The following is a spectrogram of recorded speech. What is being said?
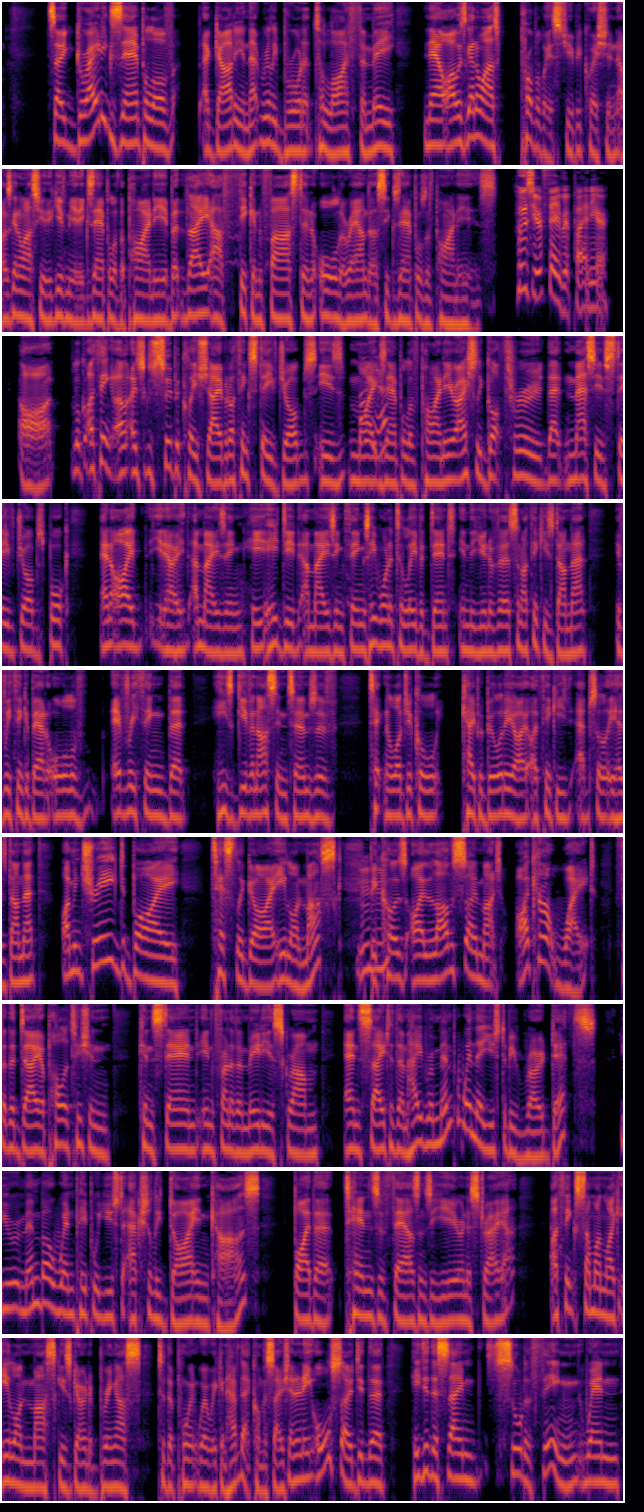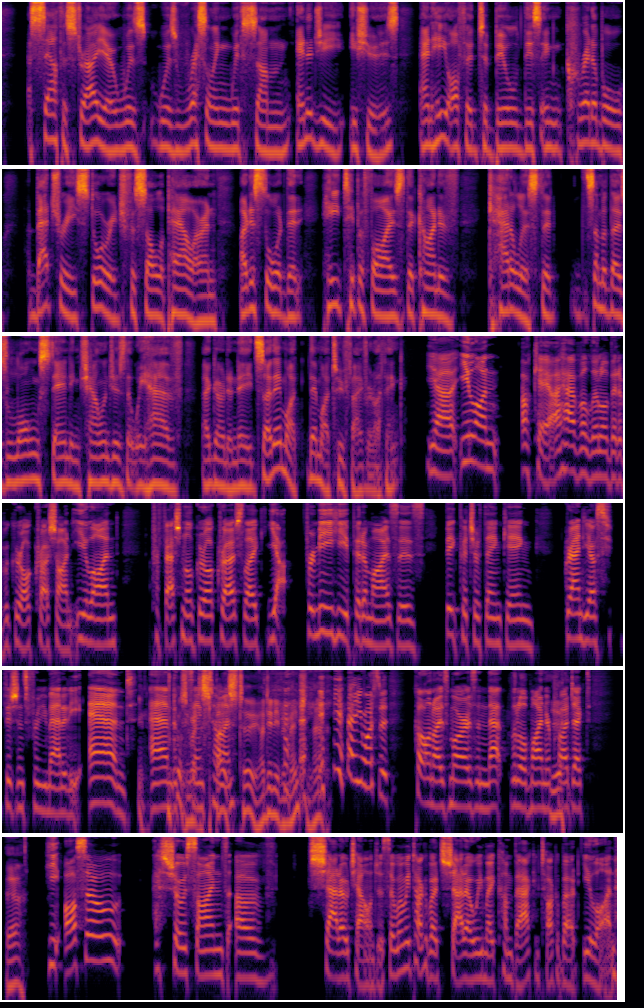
So, great example of a guardian that really brought it to life for me. Now, I was going to ask probably a stupid question. I was going to ask you to give me an example of a pioneer, but they are thick and fast and all around us examples of pioneers. Who's your favorite pioneer? Oh, look, I think uh, it's super cliche, but I think Steve Jobs is my Oh, yeah. example of pioneer. I actually got through that massive Steve Jobs book. And I, you know, amazing. He he did amazing things. He wanted to leave a dent in the universe, and I think he's done that. If we think about all of everything that he's given us in terms of technological capability, I, I think he absolutely has done that. I'm intrigued by Tesla guy Elon Musk Mhm. because I love so much. I can't wait for the day a politician can stand in front of a media scrum and say to them, Hey, remember when there used to be road deaths? You remember when people used to actually die in cars by the tens of thousands a year in Australia? I think someone like Elon Musk is going to bring us to the point where we can have that conversation. And he also did the he did the same sort of thing when South Australia was was wrestling with some energy issues, and he offered to build this incredible battery storage for solar power. And I just thought that he typifies the kind of catalyst that some of those long-standing challenges that we have are going to need. So they're my they're my two favorite, I think. Yeah, Elon. Okay, I have a little bit of a girl crush on Elon, professional girl crush. Like, yeah, for me, he epitomizes big picture thinking, grandiose visions for humanity, and and at the same time, too. I didn't even mention that. yeah, he wants to colonize Mars and that little minor Yeah. project. Yeah. He also shows signs of shadow challenges. So when we talk about shadow, we might come back and talk about Elon.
